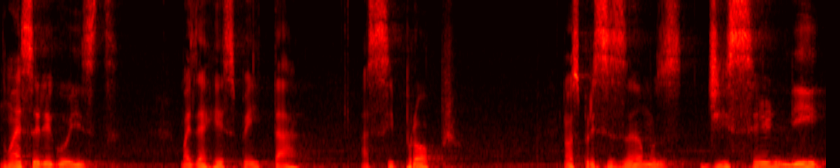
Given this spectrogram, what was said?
não é ser egoísta, mas é respeitar a si próprio. Nós precisamos discernir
